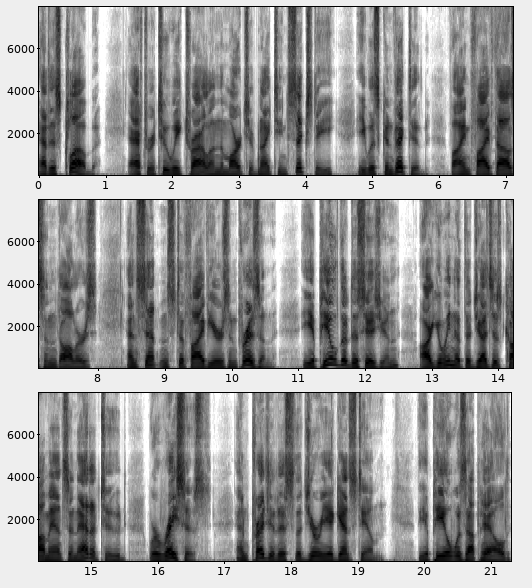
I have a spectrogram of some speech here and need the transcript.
at his club. After a two week trial in the March of 1960, he was convicted, fined $5,000, and sentenced to five years in prison. He appealed the decision, arguing that the judge's comments and attitude were racist and prejudiced the jury against him. The appeal was upheld,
